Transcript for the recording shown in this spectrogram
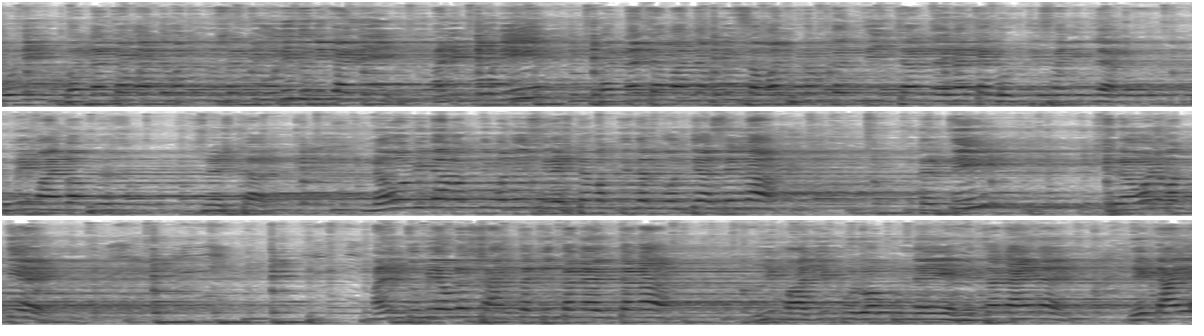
कोणी भजनाच्या माध्यमातून दुसऱ्याची उणी दुनी काढली? आणि कोणी भजनाच्या माध्यमातून समाज फडवतात तीन चार ज्ञानाच्या गोष्टी सांगितल्या? तुम्ही मायबाप श्रेष्ठ आहात. नवविधा भक्तीमधून श्रेष्ठ भक्ती जर कोणती असेल ना? तर ती श्रवण भक्ती आहे. आणि तुम्ही एवढं शांत चिंतन ऐकताना ही माझी पूर्व पुण्य आहे. ह्याचा काय नाही. हे काय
